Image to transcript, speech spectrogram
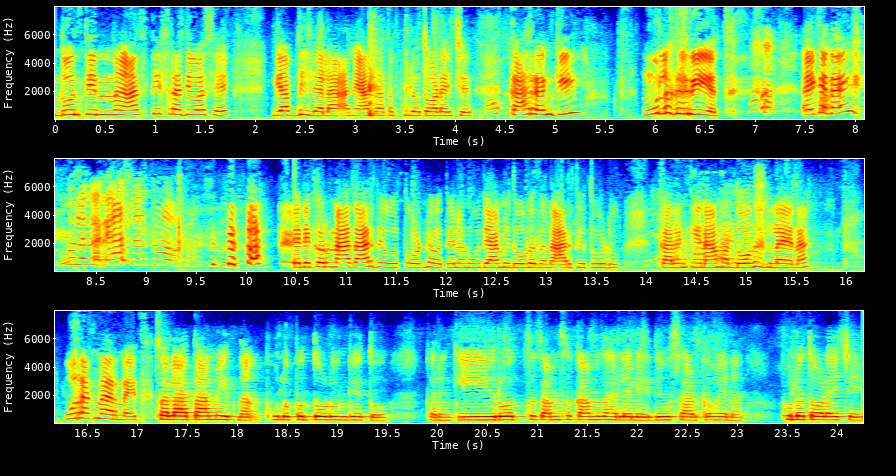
दोन तीन आज तिसरा दिवस आहे गॅप दिलेला आणि आज आता फुलं तोडायचे आहेत. कारण की मुलं घरी येत आहे का नाही? जेणेकरून आज आरती तोडणे होते ना उद्या आम्ही दोघं जण आरती तोडू. कारण की ना आम्हाला दोघांना आहे ना उरकणार नाहीत. चला आता आम्ही आहेत ना फुलं पण तोडून घेतो. कारण की रोजचंच आमचं काम झालेलं आहे दिवसाडकं आहे ना फुलं तोडायचे.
